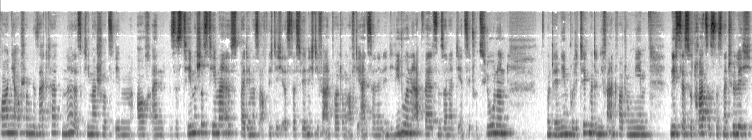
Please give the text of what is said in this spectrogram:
vorhin ja auch schon gesagt hatten, ne, dass Klimaschutz eben auch ein systemisches Thema ist, bei dem es auch wichtig ist, dass wir nicht die Verantwortung auf die einzelnen Individuen abwälzen, sondern die Institutionen, Unternehmen, Politik mit in die Verantwortung nehmen. Nichtsdestotrotz ist es natürlich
